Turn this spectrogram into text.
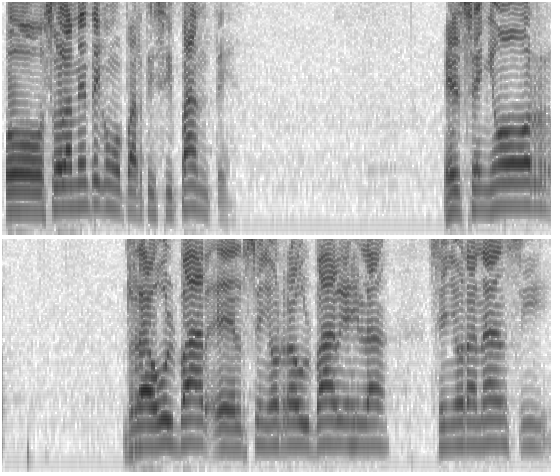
¿O solamente como participante? El señor Raúl Bar, el señor Raúl Vargas y la señora Nancy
